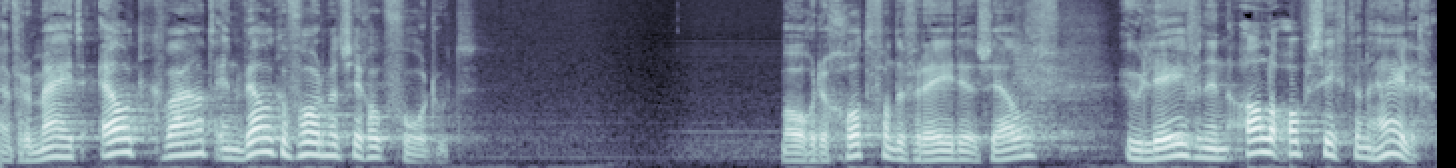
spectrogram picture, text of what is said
en vermijd elk kwaad in welke vorm het zich ook voordoet. Mogen de God van de vrede zelf uw leven in alle opzichten heiligen.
